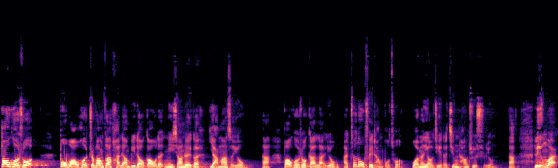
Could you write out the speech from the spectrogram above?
包括说不饱和脂肪酸含量比较高的，你像这个亚麻籽油啊，包括说橄榄油啊，这都非常不错，我们要记得经常去使用啊。另外，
